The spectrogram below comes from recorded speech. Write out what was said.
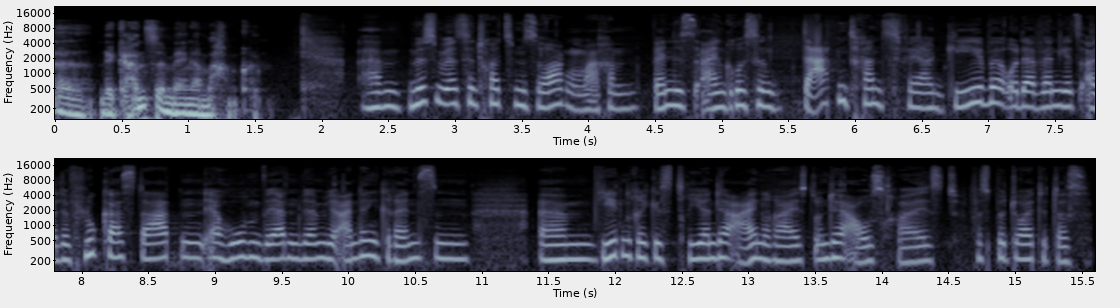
äh, eine ganze Menge machen können. Ähm, müssen wir uns denn trotzdem Sorgen machen, wenn es einen größeren Datentransfer gäbe oder wenn jetzt alle Fluggastdaten erhoben werden, wenn wir an den Grenzen ähm, jeden registrieren, der einreist und der ausreist? Was bedeutet das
